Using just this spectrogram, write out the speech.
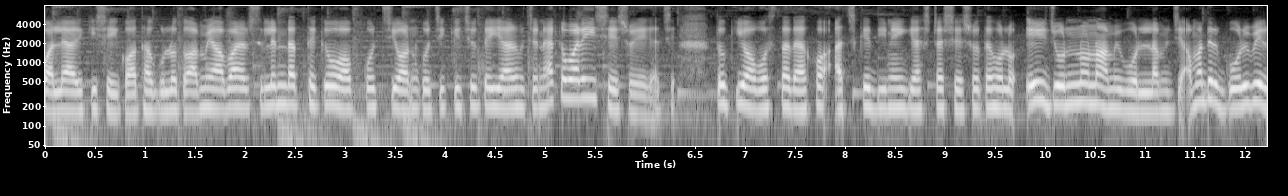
বলে আর কি সেই কথাগুলো। তো আমি আবার সিলিন্ডার থেকেও অফ করছি অন করছি, কিছুতেই আর হচ্ছে না, একেবারেই শেষ হয়ে গেছে। তো কি অবস্থা দেখো, আজকে দিনেই গ্যাসটা শেষ হতে হলো। এই জন্য না আমি বললাম যে আমাদের গরিবের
